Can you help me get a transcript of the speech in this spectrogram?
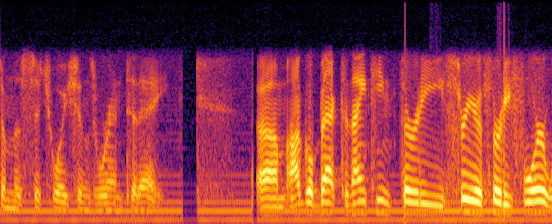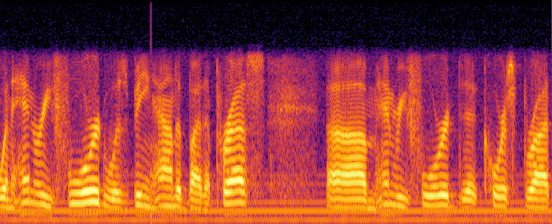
some of the situations we're in today. Um, I'll go back to 1933 or 34 when Henry Ford was being hounded by the press. Um, Henry Ford, of course, brought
